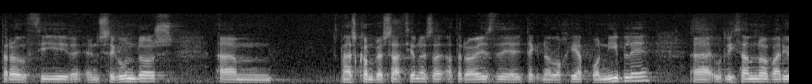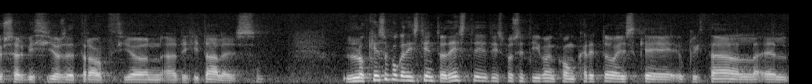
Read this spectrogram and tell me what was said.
traducir en segundos um, las conversaciones a, través de tecnología ponible, uh, utilizando varios servicios de traducción digitales. Lo que es un poco distinto de este dispositivo en concreto es que utiliza el,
